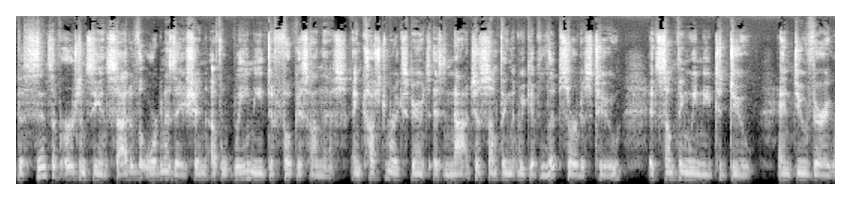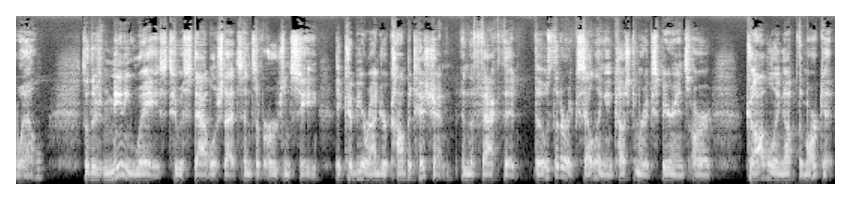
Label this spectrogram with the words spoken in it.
the sense of urgency inside of the organization of we need to focus on this. And customer experience is not just something that we give lip service to it's something we need to do and do very well. So there's many ways to establish that sense of urgency. It could be around your competition and the fact that those that are excelling in customer experience are gobbling up the market.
